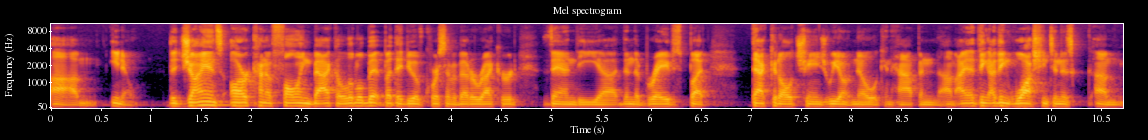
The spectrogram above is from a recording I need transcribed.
Um, you know. The Giants are kind of falling back a little bit, but they do, of course, have a better record than the uh, than the Braves. But that could all change. We don't know what can happen. Um, I think I think Washington has um,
